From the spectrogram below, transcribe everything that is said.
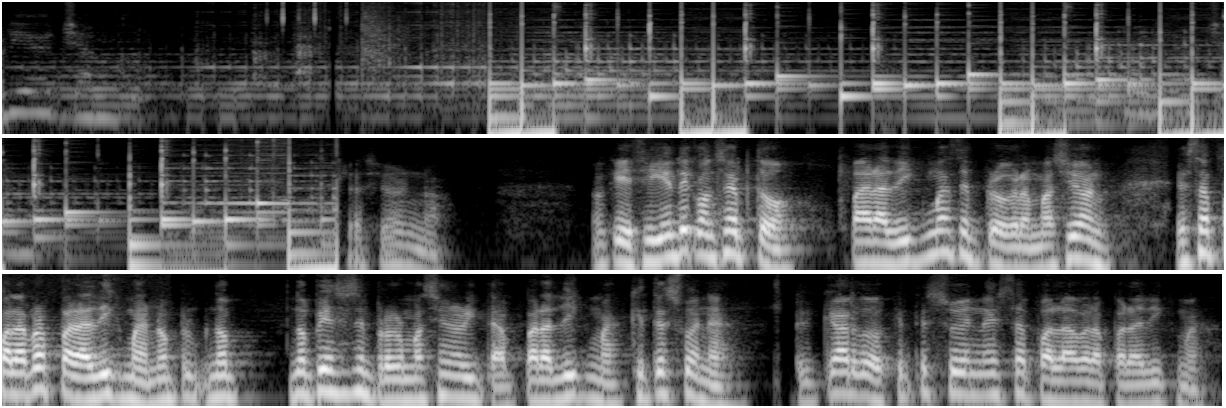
Audio Jungle. No. Ok, siguiente concepto. Paradigmas de programación. Esta palabra paradigma, no, no, no pienses en programación ahorita. Paradigma, ¿qué te suena? Ricardo, ¿qué te suena esta palabra paradigma?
